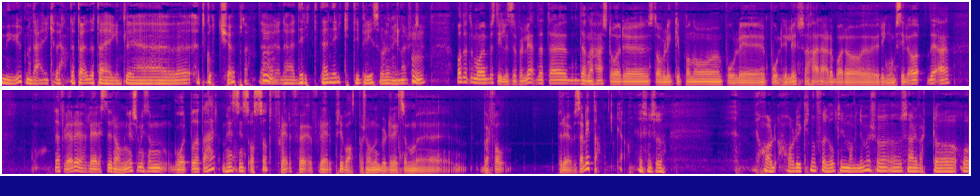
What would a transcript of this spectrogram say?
mye ut, men det er ikke det. Dette, dette er egentlig eh, et godt kjøp, det. Det er, det er, det er en riktig pris for den vinen her, synes jeg. Og dette må jo bestilles, selvfølgelig. Dette, denne her står, eh, står vel ikke på noen polhyller, så her er det bare å ringe og bestille. Og det er, det er flere, flere restauranter som liksom går på dette her, men jeg syns også at flere, flere privatpersoner burde liksom eh, i hvert fall prøve seg litt, da. Ja, jeg synes jo har, har du ikke noe forhold til magnumer, så, så er det verdt å, å,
